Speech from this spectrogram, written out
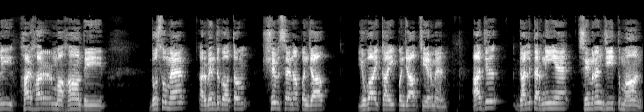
ਲਈ ਹਰ ਹਰ ਮਹਾਦੇਵ ਦੋਸਤੋ, ਮੈਂ ਅਰਵਿੰਦ ਗੌਤਮ, ਸ਼ਿਵ ਸੈਨਾ ਪੰਜਾਬ, ਯੁਵਾ ਇਕਾਈ ਪੰਜਾਬ ਚੇਅਰਮੈਨ। ਅੱਜ ਗੱਲ ਕਰਨੀ ਹੈ ਸਿਮਰਨਜੀਤ ਮਾਨ।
